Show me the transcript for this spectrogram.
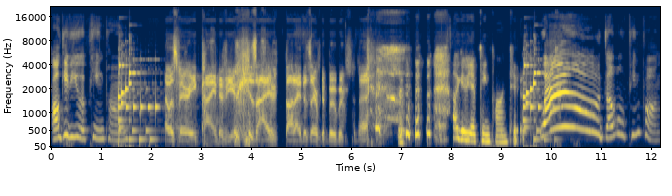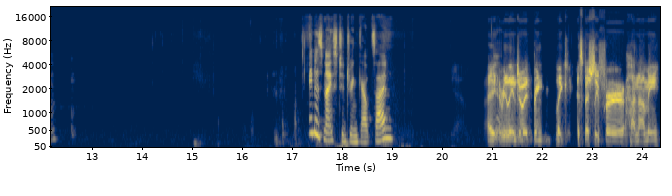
I'll give you a ping pong. That was very kind of you because I thought I deserved a boo boo for that. I'll give you a ping pong too. Wow! Double ping pong. It is nice to drink outside. I really enjoyed bring like especially for Hanami,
